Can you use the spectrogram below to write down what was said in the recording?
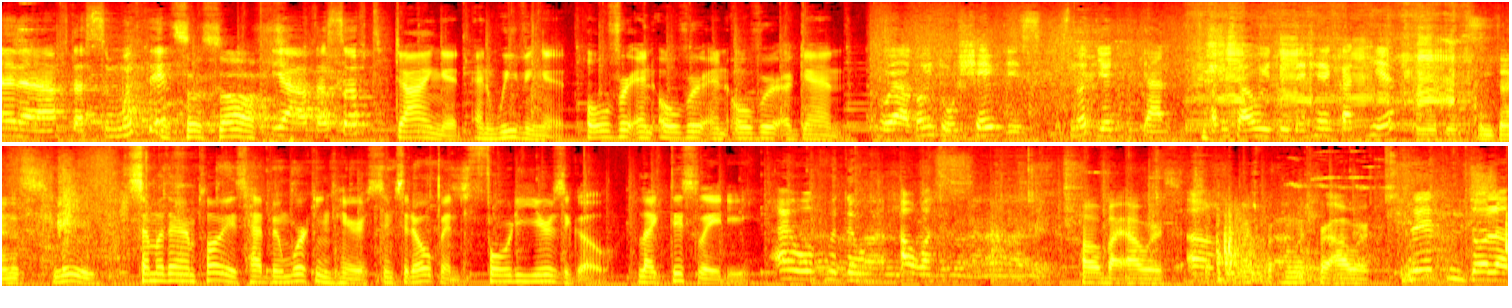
And after smoothing. It's so soft. Yeah, after soft. Dyeing it and weaving it over and over and over again. We are going to shave this. It's not yet done. But shall we do the haircut here? And then it's smooth. Some of their employees have been working here since it opened 40 years ago. Like this lady. I will put the hours. How oh, by hours? Um, so how, much per, how much per hour? $13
